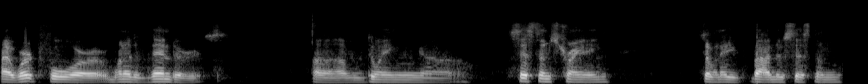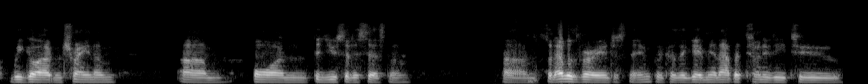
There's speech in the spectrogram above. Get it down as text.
I worked for one of the vendors um, doing uh, systems training. So when they buy a new system, we go out and train them um, on the use of the system. Um, so that was very interesting because it gave me an opportunity to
